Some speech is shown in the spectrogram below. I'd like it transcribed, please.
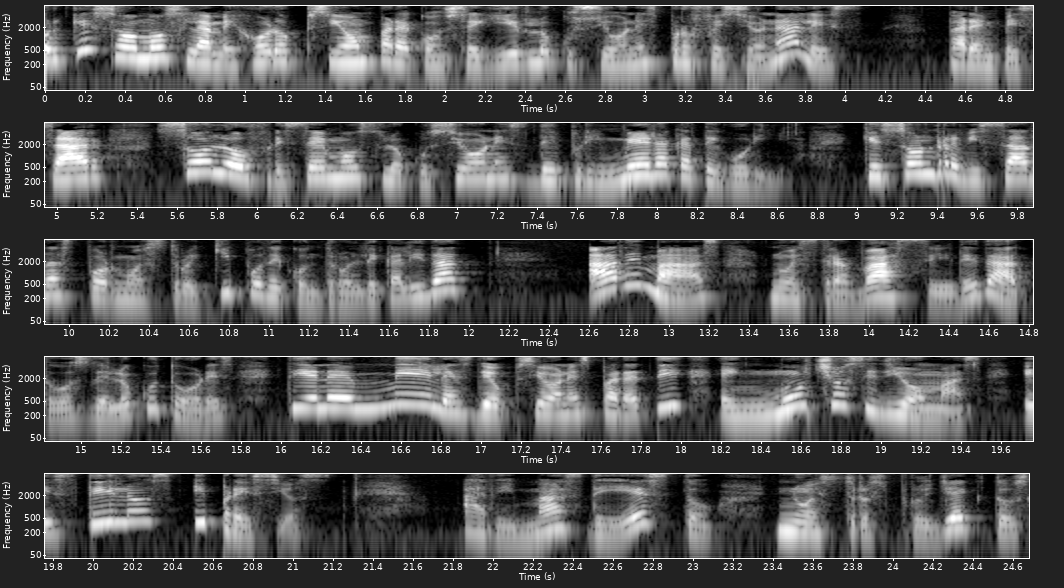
¿Por qué somos la mejor opción para conseguir locuciones profesionales? Para empezar, solo ofrecemos locuciones de primera categoría, que son revisadas por nuestro equipo de control de calidad. Además, nuestra base de datos de locutores tiene miles de opciones para ti en muchos idiomas, estilos y precios. Además de esto, nuestros proyectos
